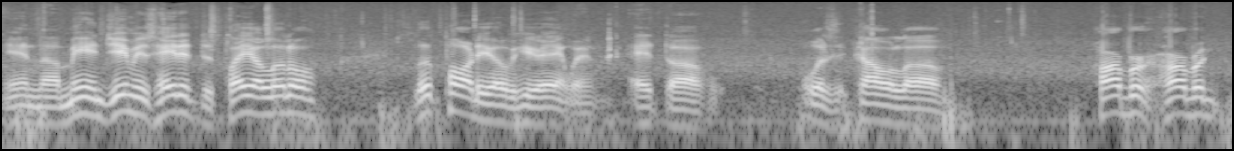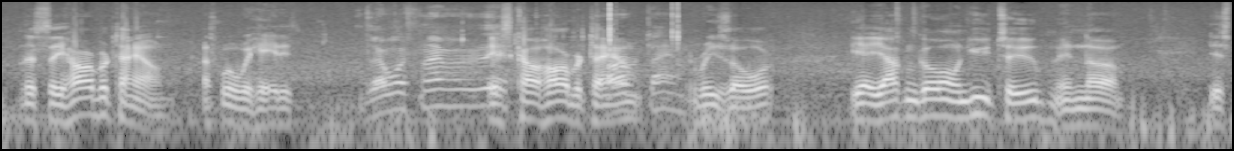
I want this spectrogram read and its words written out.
And uh, me and Jimmy's headed to play a little little party over here, ain't we? At, uh, what is it called? Uh, Harbor, Harbor, let's see, Harbor Town. That's where we're headed. Is that what's the name of it? It's called Harbor Town, Harbor Town. Resort. Yeah, y'all can go on YouTube and uh, just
